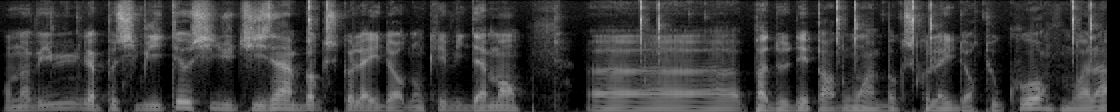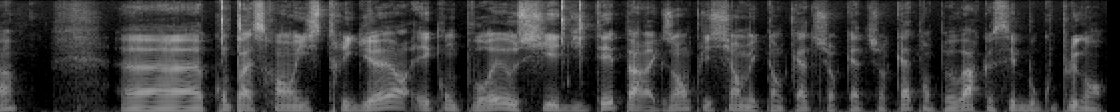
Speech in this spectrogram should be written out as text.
on avait eu la possibilité aussi d'utiliser un box collider. Donc évidemment, euh, pas 2D, pardon, un box collider tout court, voilà. Euh, qu'on passera en East Trigger et qu'on pourrait aussi éditer par exemple ici en mettant 4 sur 4 sur 4 on peut voir que c'est beaucoup plus grand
